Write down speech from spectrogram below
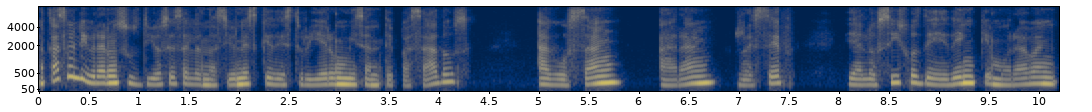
¿Acaso libraron sus dioses a las naciones que destruyeron mis antepasados? A Gozán, Arán, Resef y a los hijos de Edén que moraban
